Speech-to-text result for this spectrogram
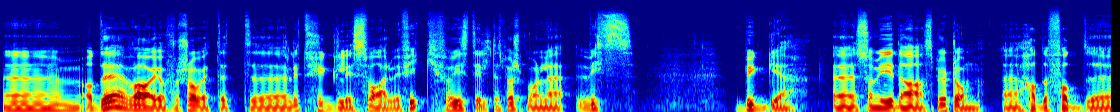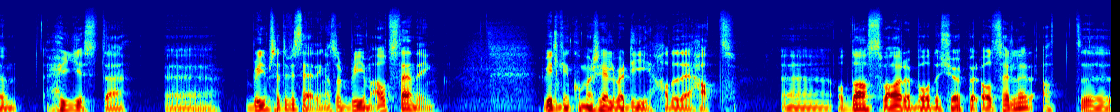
Uh, og det var jo for så vidt et uh, litt hyggelig svar vi fikk. For vi stilte spørsmålet hvis bygget som vi da spurte om, hadde fått høyeste Bream-sertifisering, altså Bream Outstanding, hvilken kommersiell verdi hadde det hatt? Eh, og da svarer både kjøper og selger at eh,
